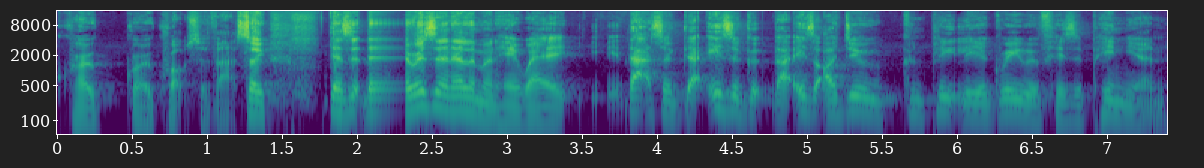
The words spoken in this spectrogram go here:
grow, grow crops of that. So there's a, there is an element here where that's a that is a good that is i do completely agree with his opinion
